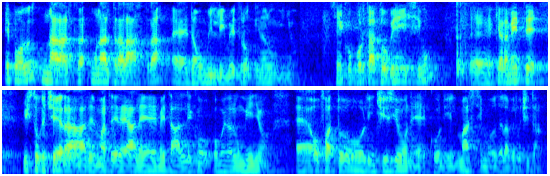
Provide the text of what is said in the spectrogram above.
e poi un'altra, un'altra lastra eh, da un millimetro in alluminio. Si è comportato benissimo, eh, chiaramente visto che c'era del materiale metallico come l'alluminio eh, ho fatto l'incisione con il massimo della velocità.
